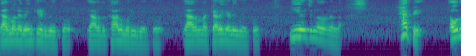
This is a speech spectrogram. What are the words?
ಯಾರ ಮನೆ ಬೆಂಕಿ ಇಡಬೇಕು, ಯಾರದು ಕಾಲು ಮುರಿಬೇಕು, ಯಾರನ್ನ ಕೆಳಗೆ ಎಳಿಬೇಕು, ಈ ಯೋಚನೆ ಅವರನ್ನೆಲ್ಲ ಹ್ಯಾಪಿ ಅವರು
